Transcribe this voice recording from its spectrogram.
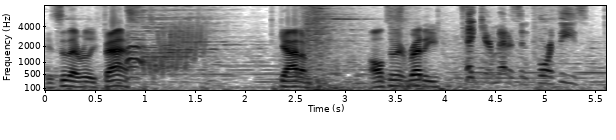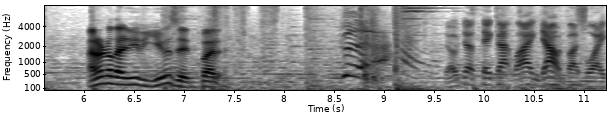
he said that really fast. Got him. Ultimate ready. Medicine, fourthies. I don't know that I need to use it, but Don't just take that lying down, butt boy.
